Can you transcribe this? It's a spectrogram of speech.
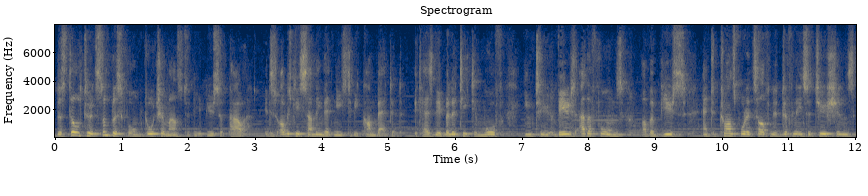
Distilled to its simplest form, torture amounts to the abuse of power. It is obviously something that needs to be combated. It has the ability to morph into various other forms of abuse and to transport itself into different institutions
